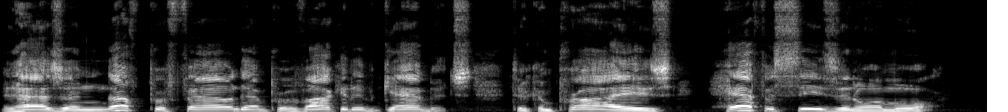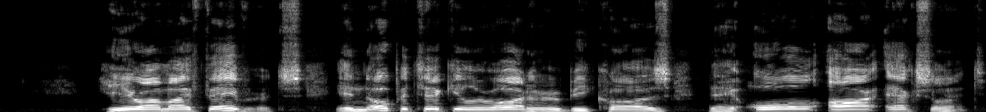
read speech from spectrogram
It has enough profound and provocative gambits to comprise half a season or more. Here are my favorites, in no particular order because they all are excellent.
